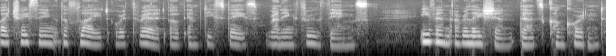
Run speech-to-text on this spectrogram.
by tracing the flight or thread of empty space running through things, even a relation that's concordant.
